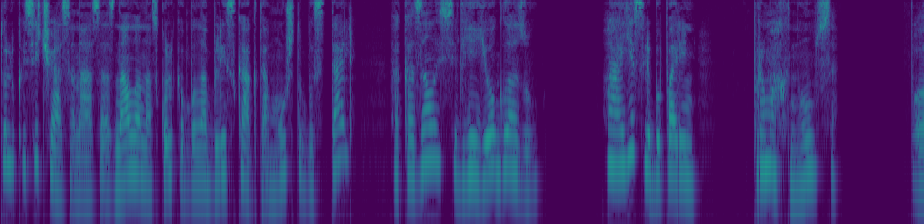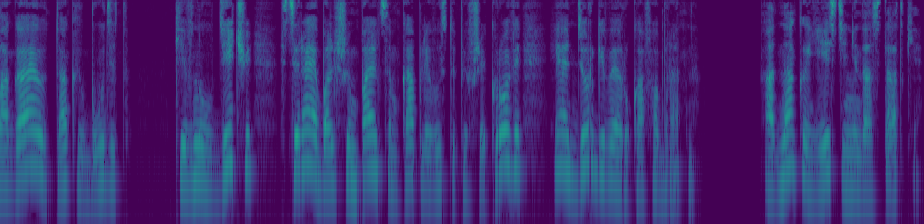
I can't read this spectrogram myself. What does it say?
Только сейчас она осознала, насколько была близка к тому, чтобы сталь оказалась в ее глазу. А если бы парень промахнулся? «Полагаю, так и будет», — кивнул Дечи, стирая большим пальцем капли выступившей крови и отдергивая рукав обратно. «Однако есть и недостатки.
